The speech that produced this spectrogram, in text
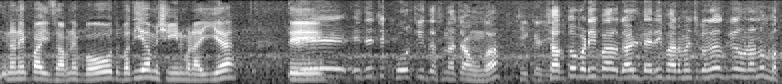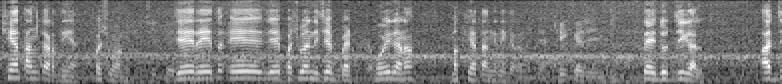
ਇਹਨਾਂ ਨੇ ਭਾਈ ਸਾਹਿਬ ਨੇ ਬਹੁਤ ਵਧੀਆ ਮਸ਼ੀਨ ਬਣਾਈ ਹੈ ਤੇ ਇਹਦੇ 'ਚ ਇੱਕ ਹੋਰ ਚੀਜ਼ ਦੱਸਣਾ ਚਾਹੂੰਗਾ। ਠੀਕ ਹੈ ਜੀ। ਸਭ ਤੋਂ ਬੜੀ ਪਰ ਗੱਲ ਡੇਰੀ ਫਾਰਮ 'ਚ ਕਹਿੰਦੇ ਕਿ ਉਹਨਾਂ ਨੂੰ ਮੱਖੀਆਂ ਤੰਗ ਕਰਦੀਆਂ ਪਸ਼ੂਆਂ ਨੂੰ। ਜੇ। ਰੇਤ ਇਹ ਜੇ ਪਸ਼ੂਆਂ ਨੀਚੇ ਬੈਠ ਹੋਏਗਾ ਨਾ ਮੱਖੀਆਂ ਤੰਗ ਨਹੀਂ ਕਰਨਗੀਆਂ ਠੀਕ ਹੈ ਜੀ। ਤੇ ਦੂਜੀ ਗੱਲ ਅੱਜ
